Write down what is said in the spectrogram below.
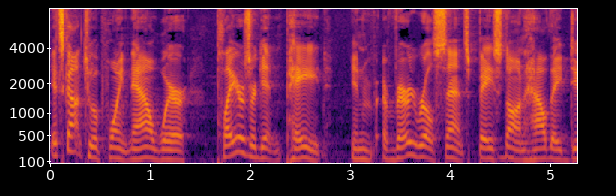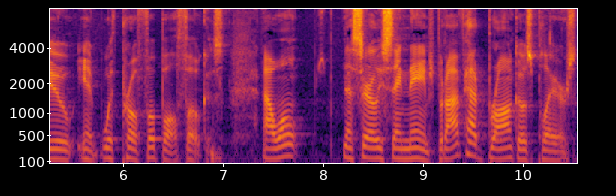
It's gotten to a point now where players are getting paid in a very real sense based on how they do in, with pro football focus. Now, I won't necessarily say names, but I've had Broncos players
